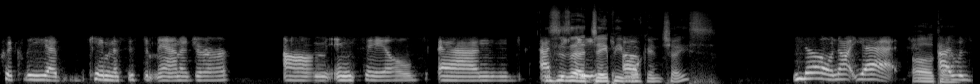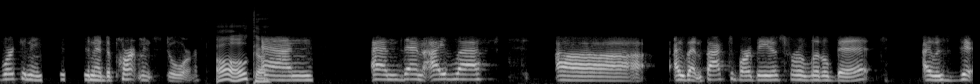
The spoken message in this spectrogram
quickly. I became an assistant manager um, in sales. And at This is at J.P. of- Morgan Chase. no, not yet. Oh, okay. I was working in, in a department store, oh, okay. and and then I left. Uh, I went back to Barbados for a little bit. I was ve-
